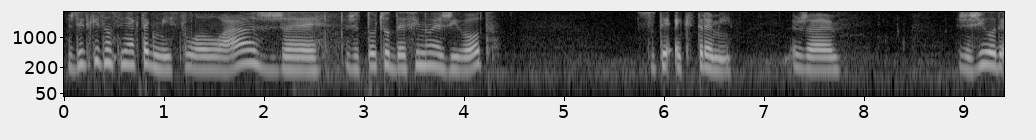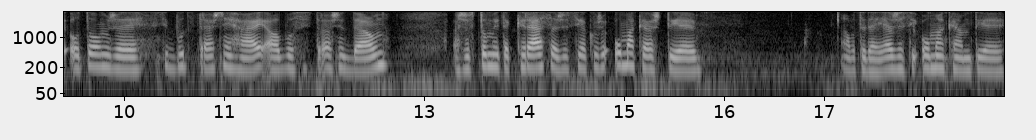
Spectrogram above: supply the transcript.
vždycky som si nejak tak myslela, že, že to, čo definuje život, sú tie extrémy. Že, že život je o tom, že si buď strašne high, alebo si strašne down a že v tom je tá krása, že si akože omakáš tie alebo teda ja, že si omakám tie,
